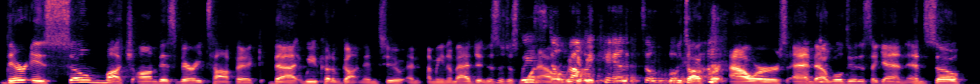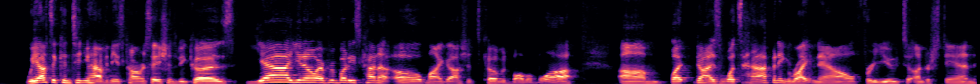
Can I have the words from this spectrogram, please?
there is so much on this very topic that we could have gotten into, and I mean, imagine this is just we one hour. we could be, can at some point. We talk for hours, and uh, we'll do this again. And so we have to continue having these conversations because yeah you know everybody's kind of oh my gosh it's covid blah blah blah um, but guys what's happening right now for you to understand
